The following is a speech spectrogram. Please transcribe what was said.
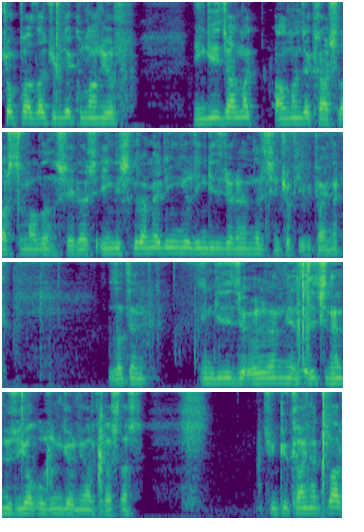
çok fazla cümle kullanıyor. İngilizce almak Almanca karşılaştırmalı şeyler. English Grammar in Use İngilizce öğrenenler için çok iyi bir kaynak. Zaten İngilizce öğrenmeyenler için henüz yol uzun görünüyor arkadaşlar. Çünkü kaynaklar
